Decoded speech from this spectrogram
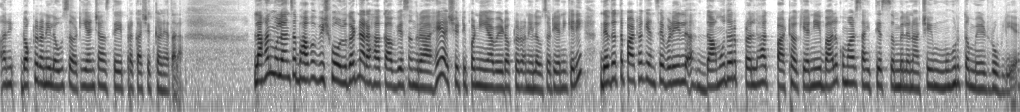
आणि डॉक्टर अनिल अवचट यांच्या हस्ते प्रकाशित करण्यात आला. लहान मुलांचं भावविश्व उलगडणारा हा काव्यसंग्रह आहे. अशी टिप्पणी यावेळी डॉक्टर अनिल अवचट यांनी केली. देवदत्त पाठक यांचे वडील दामोदर प्रल्हाद पाठक यांनी बालकुमार साहित्य संमेलनाची मुहूर्तमेढ रोवली आहे.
